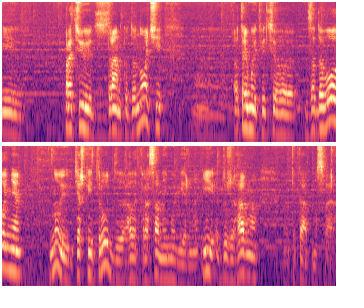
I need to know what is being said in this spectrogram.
і працюють зранку до ночі, е, отримують від цього задоволення. Ну і тяжкий труд, але краса неймовірна. І дуже гарна е, така атмосфера.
